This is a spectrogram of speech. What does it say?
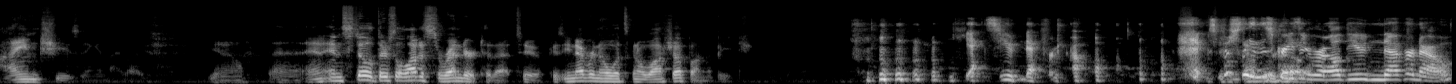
i'm choosing in my life you know? And and still there's a lot of surrender to that too because you never know what's going to wash up on the beach yes you never know especially in this crazy know. world you never know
